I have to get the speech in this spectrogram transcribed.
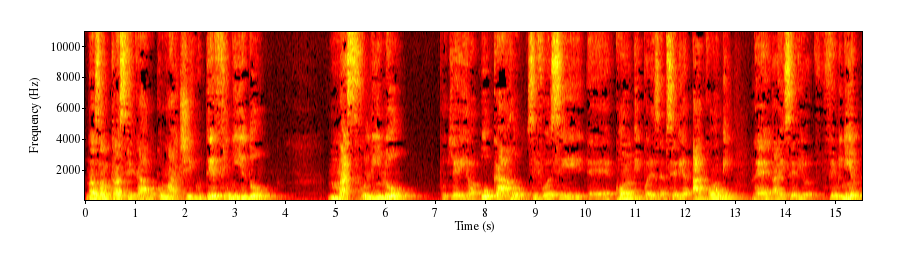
nós vamos classificá-lo como artigo definido, masculino, porque aí ó, o carro, se fosse é, Kombi, por exemplo, seria a Kombi, né? Aí seria feminino,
